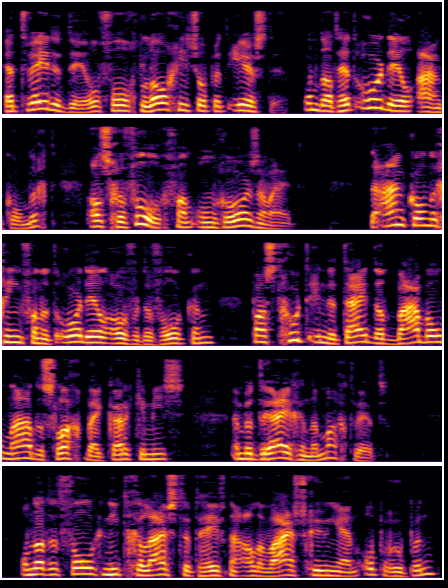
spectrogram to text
Het tweede deel volgt logisch op het eerste, omdat het oordeel aankondigt als gevolg van ongehoorzaamheid. De aankondiging van het oordeel over de volken past goed in de tijd dat Babel na de slag bij Karkemis een bedreigende macht werd. Omdat het volk niet geluisterd heeft naar alle waarschuwingen en oproepen,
